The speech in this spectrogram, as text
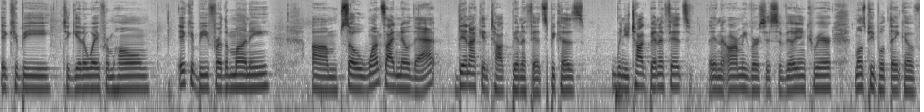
It could be to get away from home. It could be for the money. Um, so once I know that, then I can talk benefits because when you talk benefits in the Army versus civilian career, most people think of,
